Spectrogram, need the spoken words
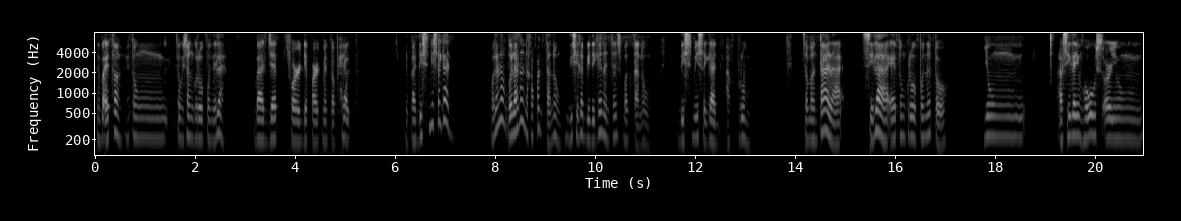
'di ito, itong, itong isang grupo nila. Budget for Department of Health. 'Di? Dismiss agad. Wala na, wala na nakapagtanong. Hindi sila binigyan ng chance magtanong. Dismiss agad, approve. Samantala, sila, etong grupo na to, yung ah, sila yung host or yung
